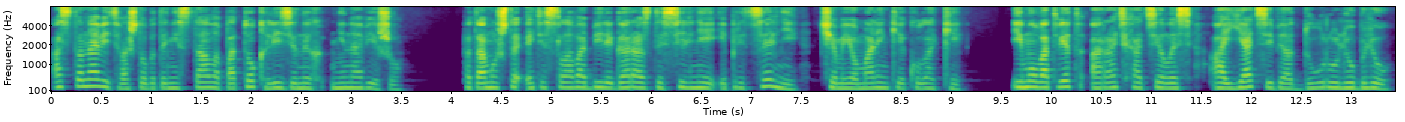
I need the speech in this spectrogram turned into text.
остановить во что бы то ни стало поток Лизиных «ненавижу», потому что эти слова били гораздо сильнее и прицельней, чем ее маленькие кулаки. Ему в ответ орать хотелось «А я тебя, дуру, люблю».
